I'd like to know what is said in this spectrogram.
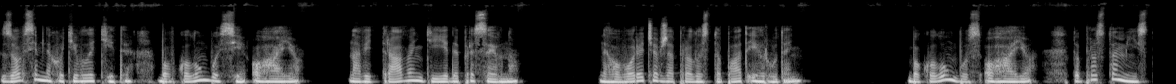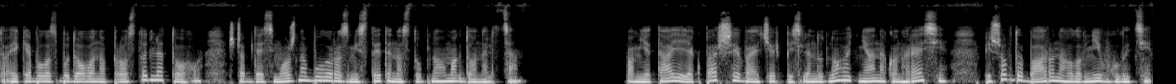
Зовсім не хотів летіти, бо в Колумбусі, Огайо, навіть травень діє депресивно, не говорячи вже про листопад і грудень. Бо Колумбус, Огайо, то просто місто, яке було збудовано просто для того, щоб десь можна було розмістити наступного Макдональдса. Пам'ятає, як перший вечір після нудного дня на конгресі пішов до бару на головній вулиці,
